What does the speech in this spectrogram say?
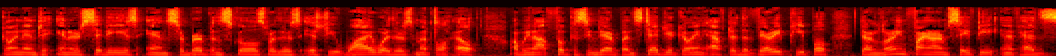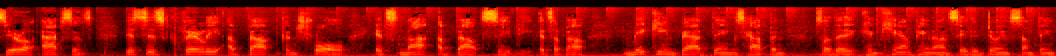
going into inner cities and suburban schools where there's issue? Why, where there's mental health, are we not focusing there? But instead, you're going after the very people that are learning firearm safety and have had zero accidents. This is clearly about control. It's not about safety. It's about making bad things happen so they can campaign on, say they're doing something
